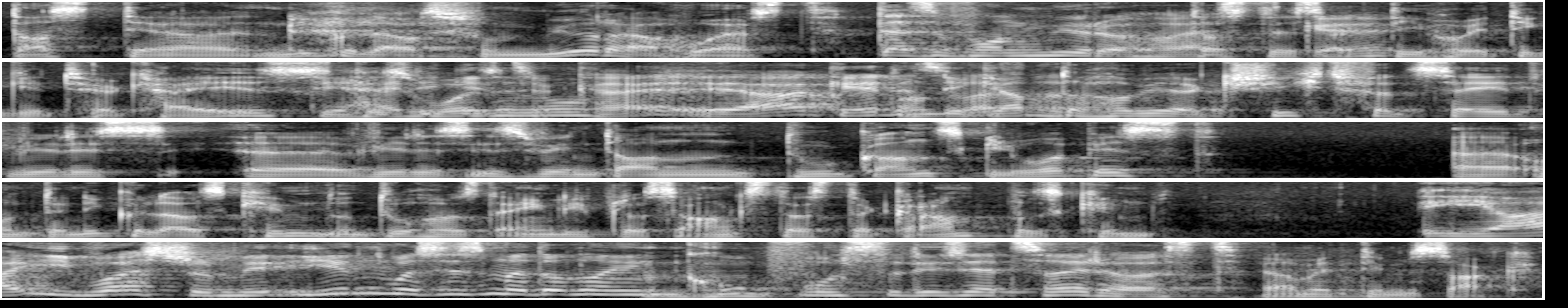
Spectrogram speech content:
Dass der Nikolaus von Myra heißt, Dass er von Myra heißt. dass das gell? die heutige Türkei ist, Die das weiß ich noch. Türkei, ja, das Und ich glaube, da habe ich eine Geschichte erzählt, wie das, äh, wie das ist, wenn dann du ganz klar bist äh, und der Nikolaus kommt und du hast eigentlich bloß Angst, dass der Krampus kommt. Ja, ich weiß schon, irgendwas ist mir da noch Mhm. im Kopf, was du das erzählt hast. Ja, mit dem Sack.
